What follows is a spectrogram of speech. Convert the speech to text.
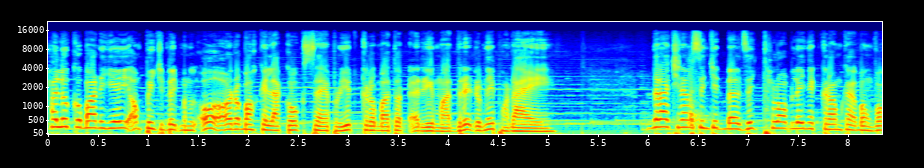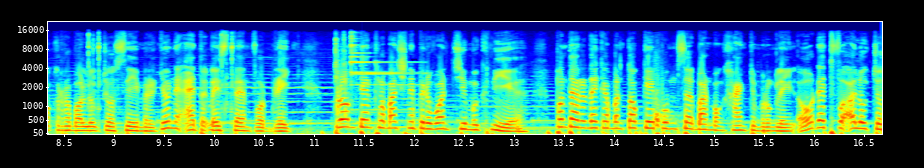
ហើយលោកក៏បាននិយាយអំពីចំណុចមិនល្អរបស់កីឡាករខ្សែប្រយុទ្ធក្រុមបាល់ទាត់ Real Madrid រំនេះផងដែរ តារាឆ្នាំសញ្ជាតិបែលហ្សិកធ្លាប់លេងនៅក្រោមការបង្វឹករបស់លោកជូសេម៉ូរីញ៉ូនៅឯទឹកដី Stamford Bridge ព្រមទាំងធ្លាប់បានឈ្នះពានរង្វាន់ជាមួយគ្នាប៉ុន្តែរដូវកាលបន្ទាប់គេពុំសូវបានបង្ហាញទម្រង់លេងល្អដែលធ្វើឲ្យលោកជូ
